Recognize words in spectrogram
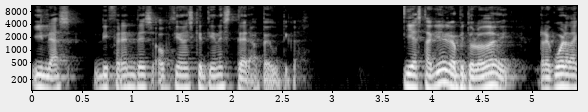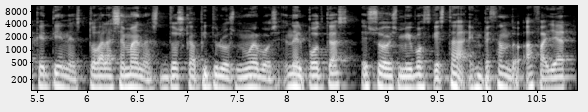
y las diferentes opciones que tienes terapéuticas. Y hasta aquí el capítulo de hoy. Recuerda que tienes todas las semanas dos capítulos nuevos en el podcast, eso es mi voz que está empezando a fallar,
